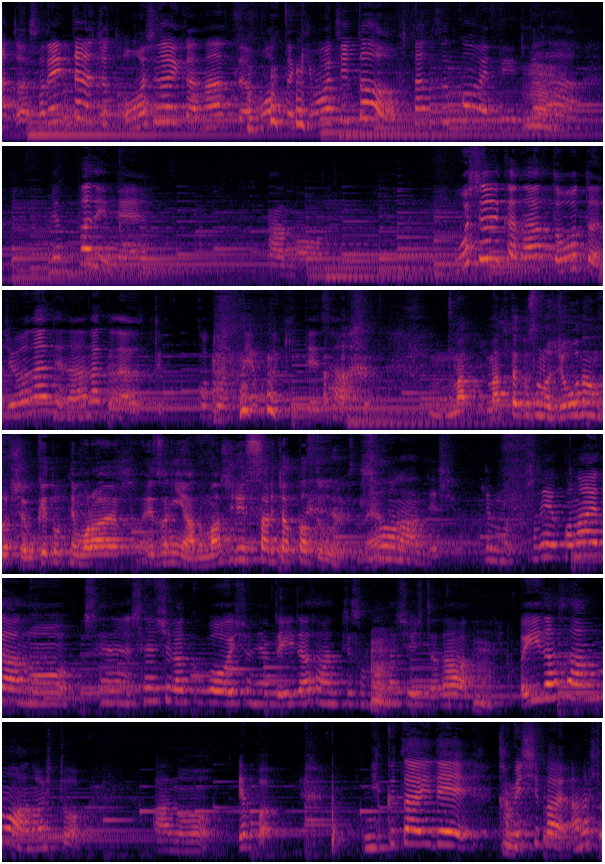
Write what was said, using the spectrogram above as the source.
あとそれ言ったらちょっと面白いかなって思った気持ちと2つ込めて言ったら、やっぱりねあの面白いかなと思ったら冗談でならなくなるってことってやっぱ来てさ。うんま、全くその冗談として受け取ってもらえずにあのマジレスされちゃったってことですね。そうなんですよ。でもそれこの間あの千千秋落語を一緒にやって飯田さんってその話したら、うん。飯田さんもあの人あのやっぱ肉体で紙芝居、あの人、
